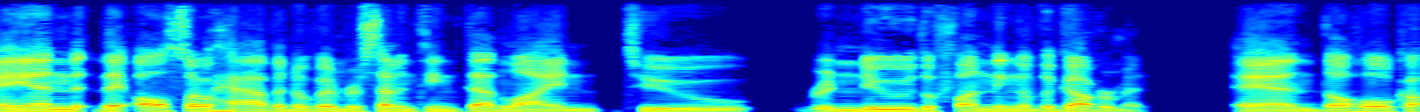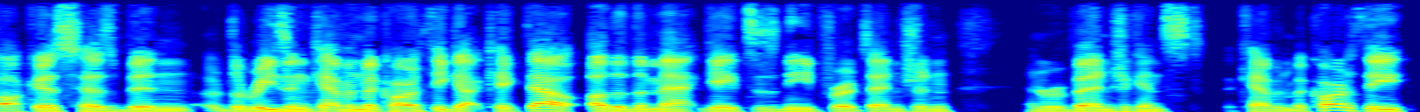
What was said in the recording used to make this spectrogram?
And they also have a November 17th deadline to renew the funding of the government. And the whole caucus has been the reason Kevin McCarthy got kicked out, other than Matt Gaetz' need for attention and revenge against Kevin McCarthy,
